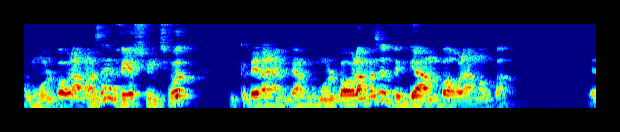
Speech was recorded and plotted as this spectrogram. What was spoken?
גמול בעולם הזה, ויש מצוות, מקבל עליהן גם גמול בעולם הזה וגם בעולם הבא. אה,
